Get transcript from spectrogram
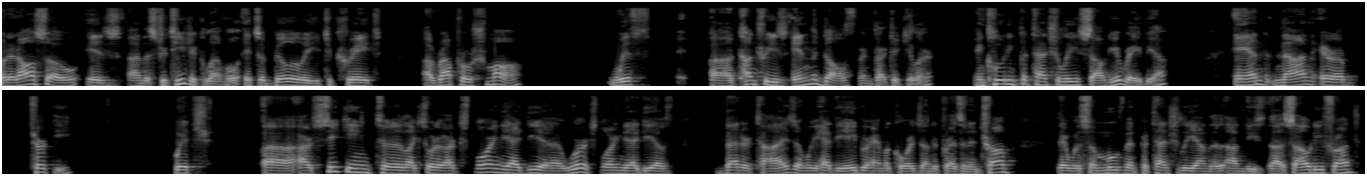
But it also is on the strategic level, its ability to create a rapprochement with uh, countries in the Gulf in particular, including potentially Saudi Arabia and non-Arab Turkey, which uh, are seeking to like sort of are exploring the idea. We're exploring the idea of better ties, and we had the Abraham Accords under President Trump. There was some movement potentially on the on the uh, Saudi front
